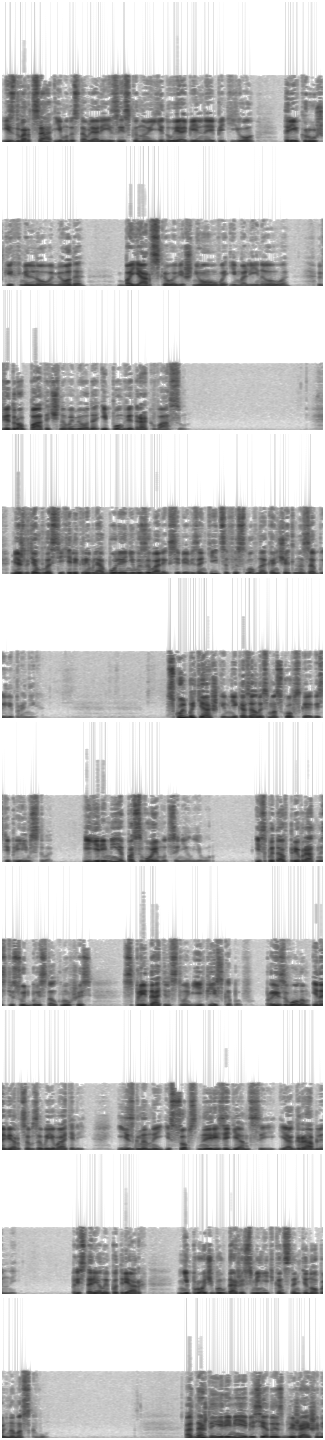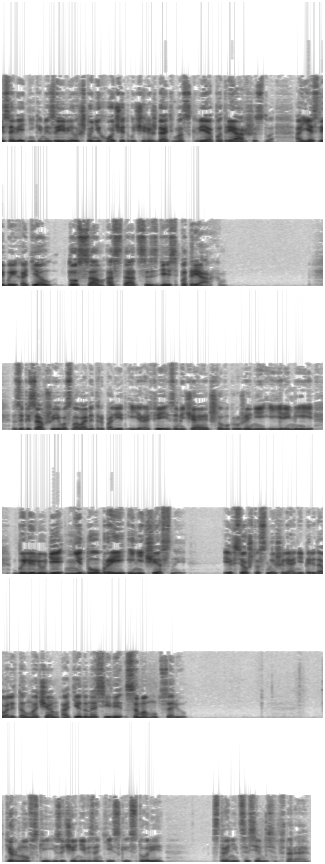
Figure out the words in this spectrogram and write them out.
Из дворца ему доставляли изысканную еду и обильное питье – три кружки хмельного меда, боярского, вишневого и малинового, ведро паточного меда и пол ведра квасу. Между тем властители Кремля более не вызывали к себе византийцев и словно окончательно забыли про них. Сколь бы тяжким ни казалось московское гостеприимство, и Еремия по-своему ценил его. Испытав превратности судьбы, столкнувшись с предательством епископов, произволом иноверцев-завоевателей, изгнанный из собственной резиденции и ограбленный, престарелый патриарх не прочь был даже сменить Константинополь на Москву. Однажды Еремия, беседуя с ближайшими советниками, заявил, что не хочет учреждать в Москве патриаршество, а если бы и хотел, то сам остаться здесь патриархом. Записавший его слова митрополит Иерофей замечает, что в окружении Иеремии были люди недобрые и нечестные, и все, что слышали, они передавали толмачам, а те доносили самому царю. Терновский. Изучение византийской истории. Страница 72.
